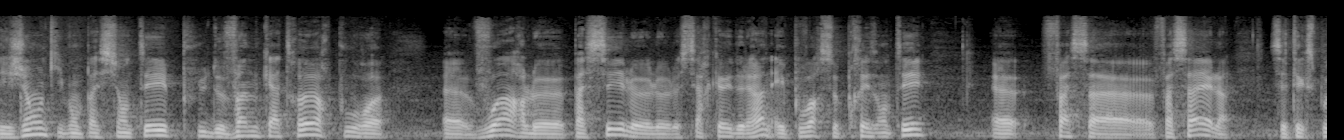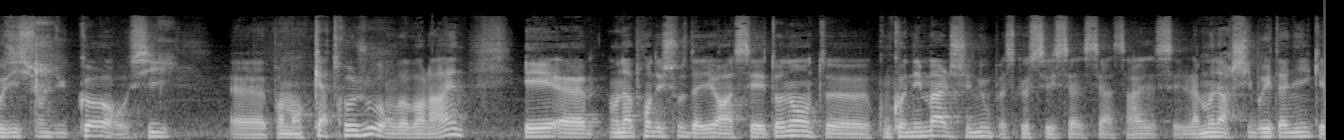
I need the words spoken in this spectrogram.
des gens qui vont patienter plus de 24 heures pour euh, voir le, passer le, cercueil de la reine et pouvoir se présenter euh, face, à, face à elle. Cette exposition du corps aussi, euh, pendant quatre jours, on va voir la reine. Et on apprend des choses d'ailleurs assez étonnantes qu'on connaît mal chez nous parce que c'est la monarchie britannique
